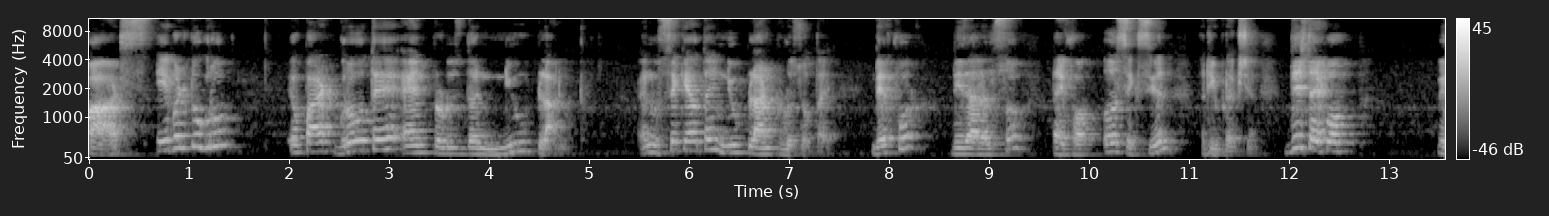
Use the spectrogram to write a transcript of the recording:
parts able to grow part grow होते हैं and produce the new plant and उससे क्या होता है? न्यू प्लांट प्रोड्यूस होता है. Therefore these are also type of asexual reproduction this type of uh,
